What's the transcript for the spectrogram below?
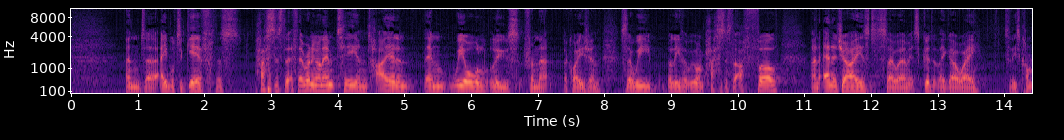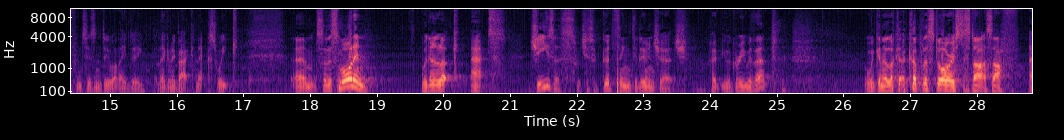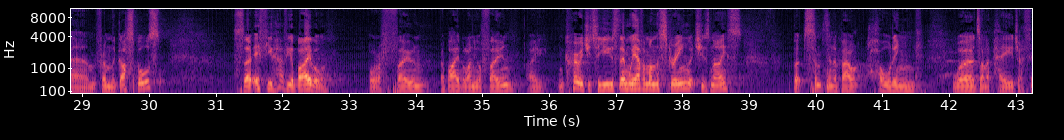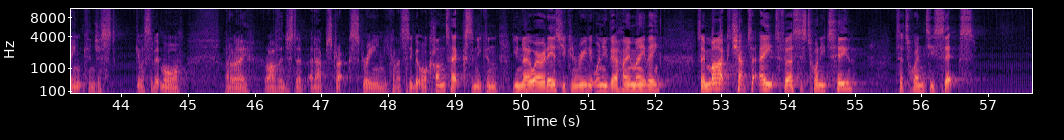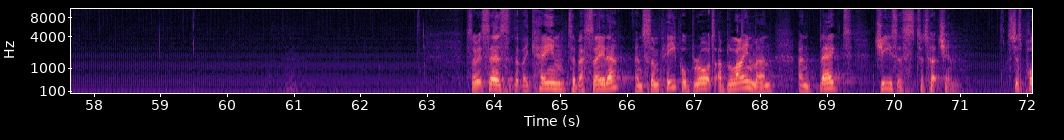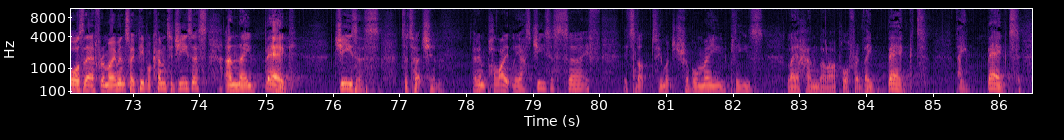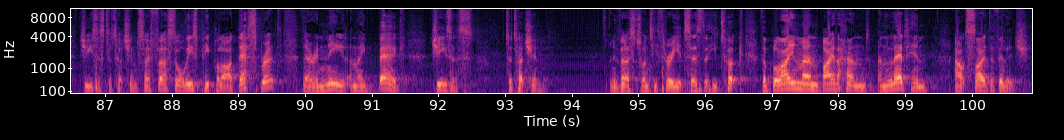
and uh, able to give. There's pastors that if they're running on empty and tired, and then we all lose from that equation. So we believe that we want pastors that are full and energized. So um, it's good that they go away to these conferences and do what they do. But they're going to be back next week. Um, so this morning, we're going to look at Jesus, which is a good thing to do in church. Hope you agree with that. We're going to look at a couple of stories to start us off um, from the Gospels. So if you have your Bible or a phone, a Bible on your phone, I encourage you to use them. We have them on the screen, which is nice. But something about holding words on a page, I think, can just give us a bit more I don't know, rather than just a, an abstract screen, you kind of see a bit more context and you, can, you know where it is. You can read it when you go home, maybe. So, Mark chapter 8, verses 22 to 26. So it says that they came to Bethsaida, and some people brought a blind man and begged Jesus to touch him. Let's just pause there for a moment. So people come to Jesus and they beg Jesus to touch him. They didn't politely ask Jesus, Sir, if it's not too much trouble, may you please lay a hand on our poor friend. They begged. They begged Jesus to touch him. So, first of all, these people are desperate, they're in need, and they beg Jesus to touch him. And in verse 23, it says that he took the blind man by the hand and led him outside the village.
